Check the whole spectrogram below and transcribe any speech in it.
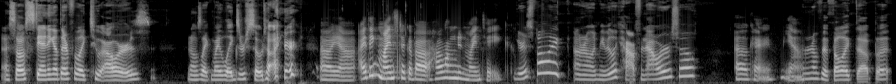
And So I was standing out there for like two hours. And I was like, my legs are so tired. Oh yeah. I think mine's took about how long did mine take? Yours felt like, I don't know, like maybe like half an hour or so. Okay. Yeah. I don't know if it felt like that, but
